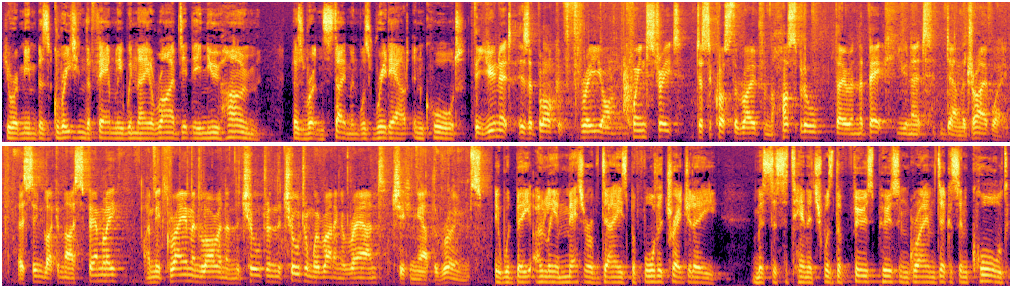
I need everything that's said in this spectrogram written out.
He remembers greeting the family when they arrived at their new home. His written statement was read out in court. The unit is a block of three on Queen Street, just across the road from the hospital. They were in the back unit down the driveway. They seemed like a nice family. I met Graham and Lauren and the children. The children were running around checking out the rooms. It would be only a matter of days before the tragedy. Mr. Satanich was the first person Graham Dickason called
